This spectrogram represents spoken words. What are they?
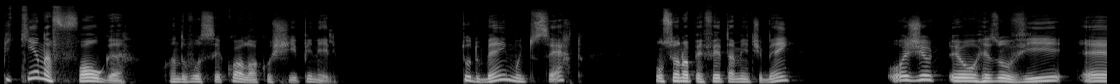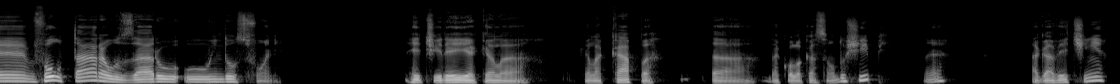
pequena folga quando você coloca o chip nele. Tudo bem, muito certo, funcionou perfeitamente bem. Hoje eu, eu resolvi é, voltar a usar o, o, Windows Phone. Retirei aquela, aquela capa da, da colocação do chip, né? a gavetinha,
